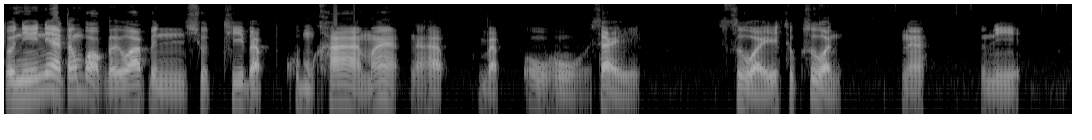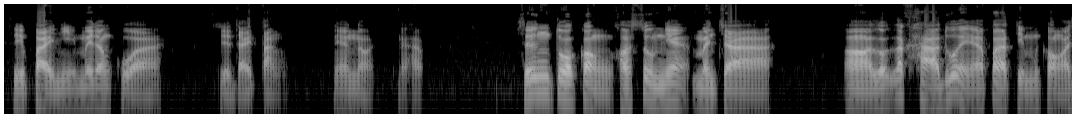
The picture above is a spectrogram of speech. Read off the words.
ตัวนี้เนี่ยต้องบอกเลยว่าเป็นชุดที่แบบคุ้มค่ามากนะครับ แบบโอ้โหใส่สวยทุกส่วน นะตัวนี้ซื้อไปนี่ไม่ต้องกลัวเสียดายตังค์แน่นอนนะครับ ซึ่งตัวกล่องคอสตูมเนี่ยมันจะลดราคาด้วยนะปกติมันกล่องละ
